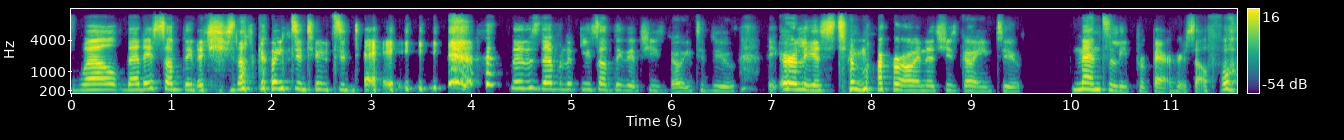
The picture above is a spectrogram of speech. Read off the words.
Well, that is something that she's not going to do today. that is definitely something that she's going to do the earliest tomorrow and that she's going to mentally prepare herself for.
